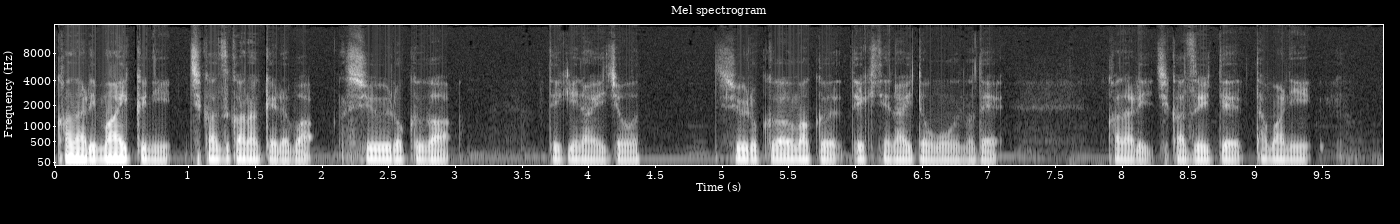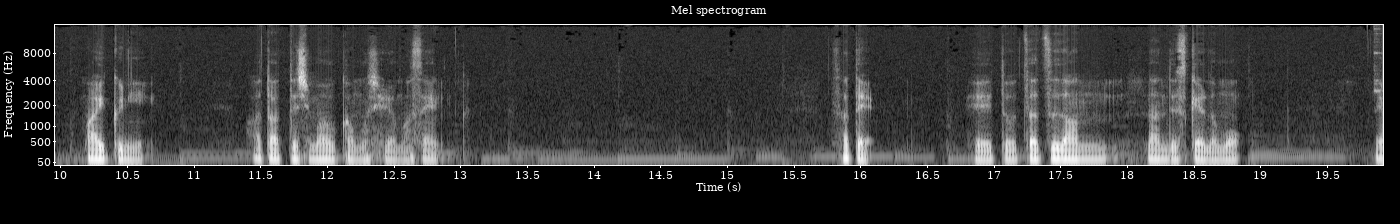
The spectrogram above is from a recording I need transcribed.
かなりマイクに近づかなければ収録ができない状収録がうまくできてないと思うのでかなり近づいてたまにマイクに当たってしまうかもしれません。さてえっ、ー、と雑談なんですけれどもえっ、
